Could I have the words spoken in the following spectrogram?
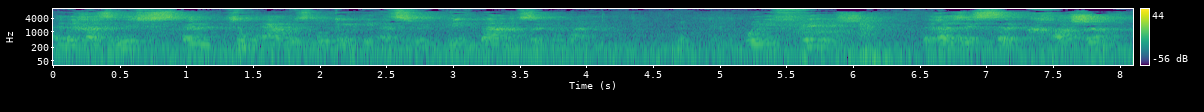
And the Chazon Ish spent two hours looking at the esrig, being down a certain way. When he finished, the Chazon Ish said, Kasha,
